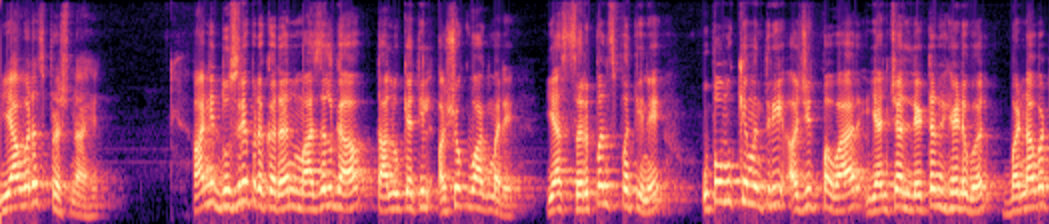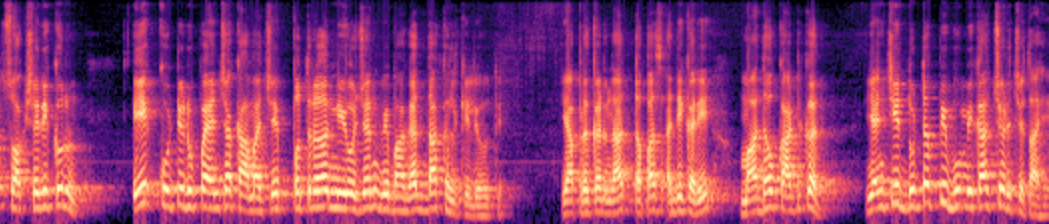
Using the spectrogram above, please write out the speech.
यावरच प्रश्न आहेत आणि दुसरे प्रकरण माजलगाव तालुक्यातील अशोक वाघमारे या सरपंच पतीने उपमुख्यमंत्री अजित पवार यांच्या लेटर हेडवर बनावट स्वाक्षरी करून एक कोटी रुपयांच्या कामाचे पत्र नियोजन विभागात दाखल केले होते. या प्रकरणात तपास अधिकारी माधव काटकर यांची दुटप्पी भूमिका चर्चेत आहे.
